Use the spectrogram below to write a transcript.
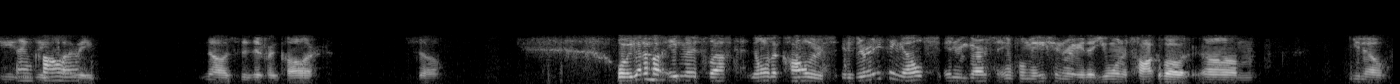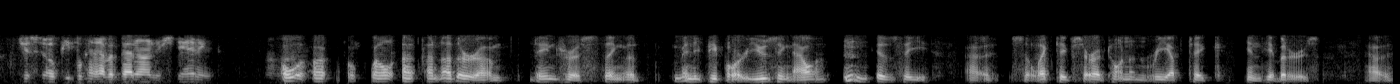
Jesus, Same caller. No, it's a different caller. So. Well, we got about eight minutes left. No other callers. Is there anything else in regards to inflammation, Ray, that you want to talk about? Um, you know, just so people can have a better understanding. Oh, uh, well, uh, another um, dangerous thing that many people are using now is the uh, selective serotonin reuptake inhibitors. Uh, right.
